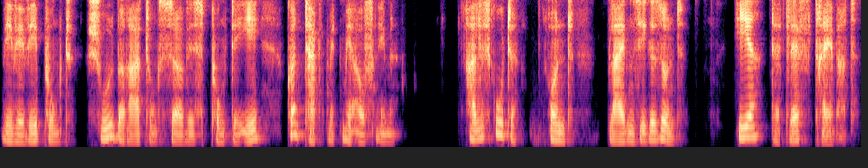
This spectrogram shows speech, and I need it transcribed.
www.schulberatungsservice.de Kontakt mit mir aufnehmen. Alles Gute und bleiben Sie gesund. Ihr Detlef Träbert.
